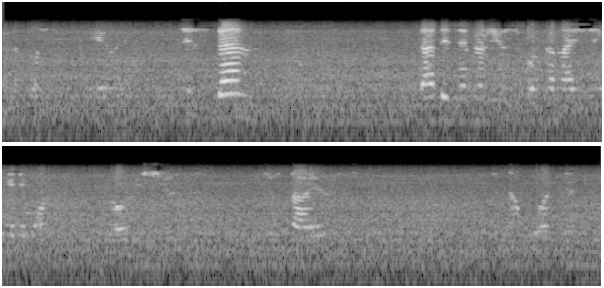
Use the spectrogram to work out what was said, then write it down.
And it was scary. Since then, Daddy never used vulcanizing anymore. Always used two tires. Not it.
